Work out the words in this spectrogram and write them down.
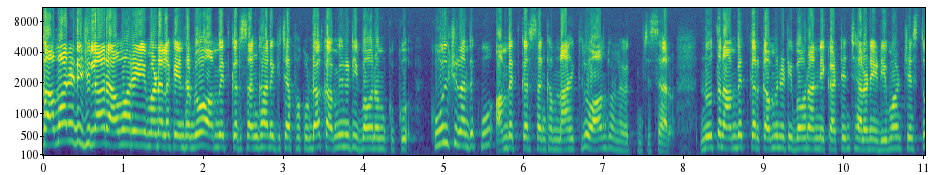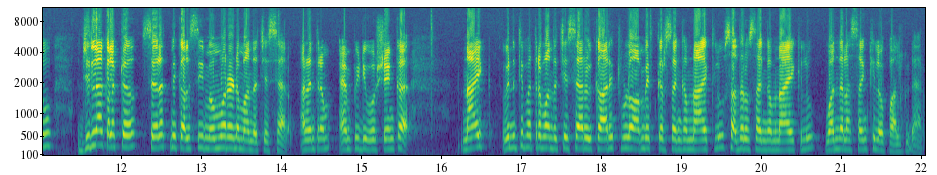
కామారెడ్డి జిల్లా రామారెడ్డి మండల కేంద్రంలో అంబేద్కర్ సంఘానికి చెప్పకుండా కమ్యూనిటీ భవనం కూల్చినందుకు అంబేద్కర్ సంఘం నాయకులు ఆందోళన వ్యక్తం చేశారు. నూతన అంబేద్కర్ కమ్యూనిటీ భవనాన్ని కట్టించాలని డిమాండ్ చేస్తూ జిల్లా కలెక్టర్ శరత్ని కలిసి మెమోరాండం అందజేశారు. అనంతరం ఎంపీడీఓ శంకర్ నాయక్ వినతి పత్రం అందజేశారు. ఈ కార్యక్రమంలో అంబేద్కర్ సంఘం నాయకులు సదరు సంఘం నాయకులు వందల సంఖ్యలో పాల్గొన్నారు.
